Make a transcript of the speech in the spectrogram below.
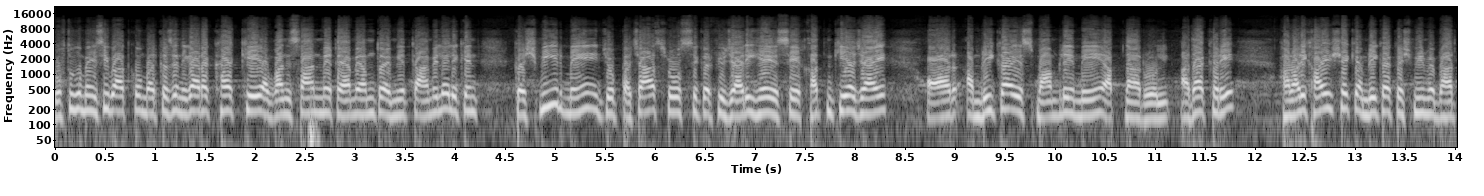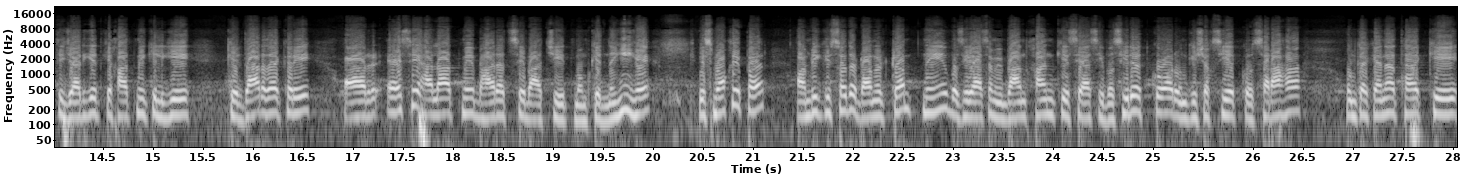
گفتگو میں اسی بات کو مرکز نگاہ رکھا کہ افغانستان میں قیام امن تو اہمیت کا عامل ہے، لیکن کشمیر میں جو پچاس روز سے کرفیو جاری ہے، اسے ختم کیا جائے اور امریکہ اس معاملے میں اپنا رول ادا کرے۔ ہماری خواہش ہے کہ امریکہ کشمیر میں بھارتی جاریت کے خاتمے کے لیے کردار ادا کرے اور ایسے حالات میں بھارت سے بات چیت ممکن نہیں ہے۔ اس موقع پر امریکی صدر ڈونلڈ ٹرمپ نے وزیر اعظم عمران خان کی سیاسی بصیرت کو اور ان کی شخصیت کو سراہا۔ ان کا کہنا تھا کہ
